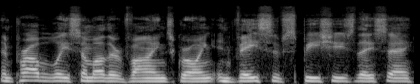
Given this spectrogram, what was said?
and probably some other vines growing, invasive species, they say.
